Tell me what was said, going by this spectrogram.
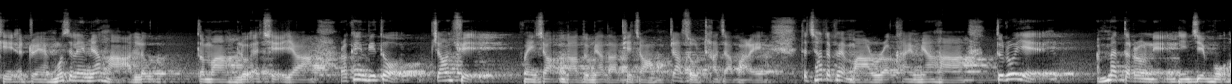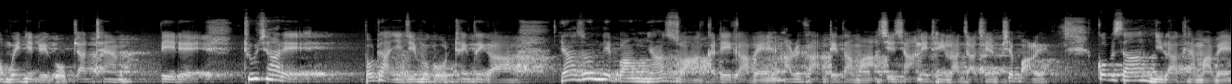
ခေအတွင်းမွတ်စလင်များဟာအလုတ်သမားလိုအပ်ချက်အရာရခိုင်ပြည်သို့ကြောင်းရွှေ့ဝင်ရောက်လာသူများသာဖြစ်ကြောင်းပြဆိုထားကြပါတယ်။တခြားတစ်ဖက်မှာရခိုင်များဟာသူတို့ရဲ့အမှတ်တရနဲ့ယဉ်ကျေးမှုအမွေနှစ်တွေကိုပြဋ္ဌာန်းပေးတဲ့ထူးခြားတဲ့ ဗုဒ္ဓယဉ်ကျေးမှုကိုထိမ့်သိမ်းကရာစုနှစ်ပေါင်းများစွာကတည်းကပင်အရိခဒေတာမှာအခြေချအနေထိန်လာကြခြင်းဖြစ်ပါတယ်။ကိုပစာညီလာခံမှာပင်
